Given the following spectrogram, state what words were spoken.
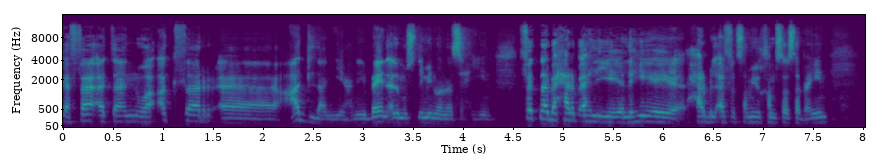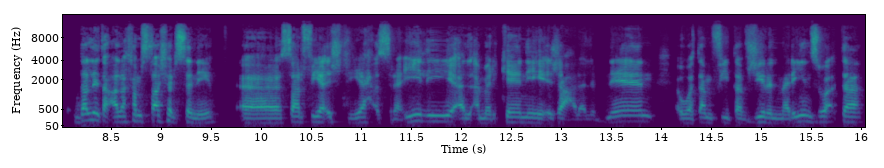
كفاءة وأكثر عدلا يعني بين المسلمين والمسيحيين. فتنا بحرب أهلية اللي هي حرب 1975 ضلت على 15 سنة آه، صار فيها اجتياح إسرائيلي الأمريكاني اجى على لبنان وتم في تفجير المارينز وقتها.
